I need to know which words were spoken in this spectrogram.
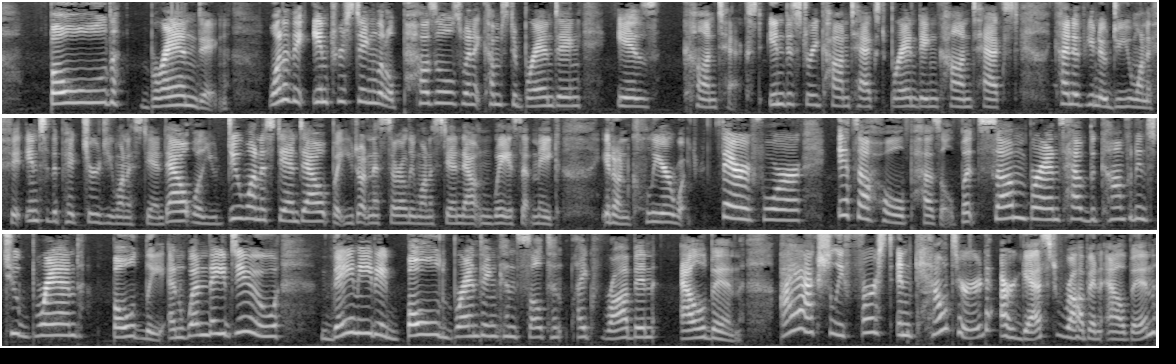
bold branding. One of the interesting little puzzles when it comes to branding is context, industry context, branding context. Kind of, you know, do you want to fit into the picture? Do you want to stand out? Well, you do want to stand out, but you don't necessarily want to stand out in ways that make it unclear what you're there for. It's a whole puzzle, but some brands have the confidence to brand boldly, and when they do, they need a bold branding consultant like Robin Albin. I actually first encountered our guest, Robin Albin,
